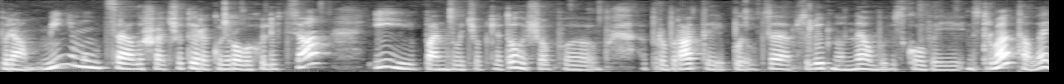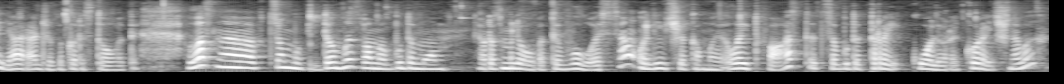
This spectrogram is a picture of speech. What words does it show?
прям мінімум. Це лише 4 кольорових олівця і пензличок для того, щоб е, прибрати пил. Це абсолютно не обов'язковий інструмент, але я раджу використовувати. Власне, в цьому відео ми з вами будемо розмальовувати волосся олівчиками Late Fast. Це буде три кольори коричневих.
